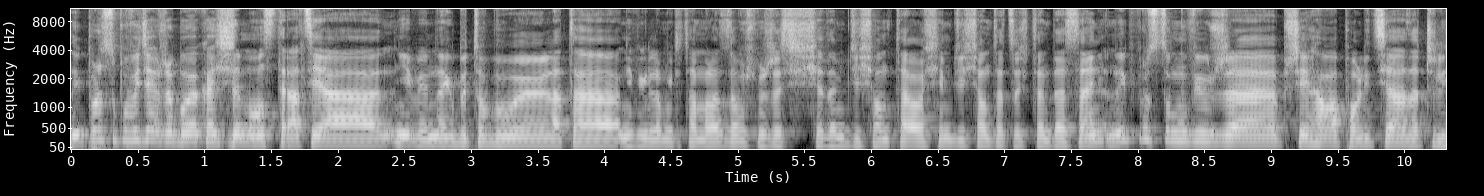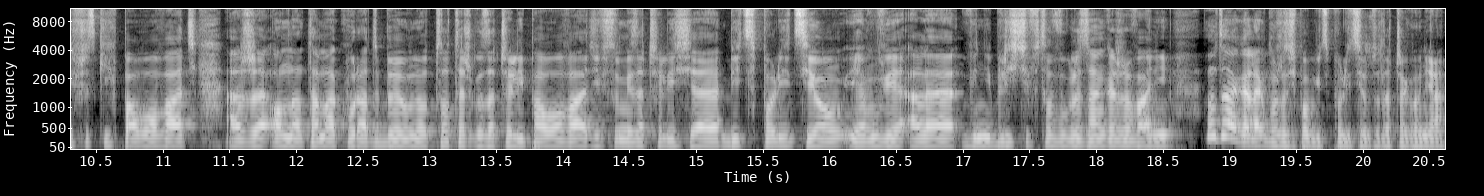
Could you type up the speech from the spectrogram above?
No i po prostu powiedział, że była jakaś demonstracja, nie wiem, no jakby to były lata, nie wiem ile mi to tam, ale załóżmy, że 70., 80., coś w ten deseń. No i po prostu mówił, że przyjechała policja, zaczęli wszystkich pałować, a że on tam akurat był, no to też go zaczęli pałować i w sumie zaczęli się bić z policją. I ja mówię, ale wy nie byliście w to w ogóle zaangażowani. No tak, ale jak można się pobić z policją, to dlaczego nie?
